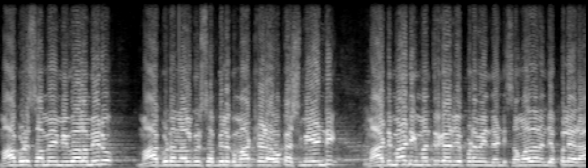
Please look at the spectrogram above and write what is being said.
మాకు కూడా సమయం ఇవ్వాలా మీరు? మాకు కూడా నలుగురు సభ్యులకు మాట్లాడే అవకాశం ఇవ్వండి మాటి మాటికి మంత్రి గారు చెప్పడం ఏందండి? సమాధానం చెప్పలేరా?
